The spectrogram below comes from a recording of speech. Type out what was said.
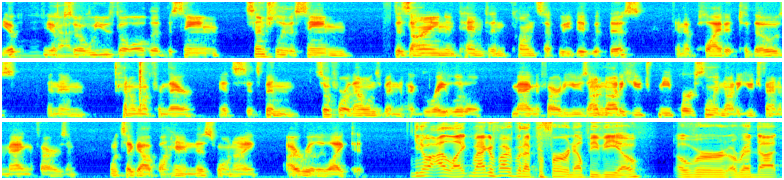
Yep. Yep. So it. we used all the, the same, essentially the same design intent and concept we did with this and applied it to those and then kind of went from there. It's it's been so far that one's been a great little magnifier to use. I'm not a huge me personally, not a huge fan of magnifiers and once I got behind this one I I really liked it. You know, I like magnifiers, but I prefer an LPVO over a red dot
